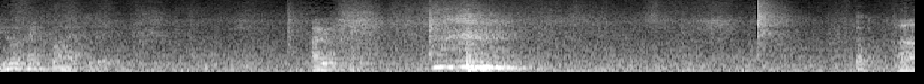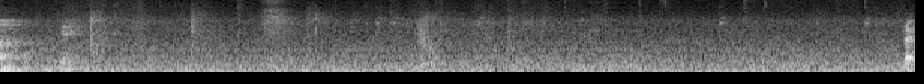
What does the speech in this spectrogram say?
You are very quiet today. Are you okay? um, okay. Right.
